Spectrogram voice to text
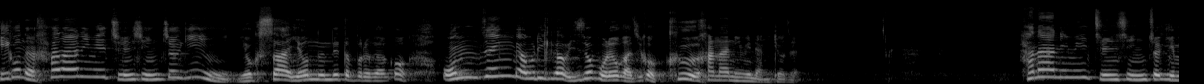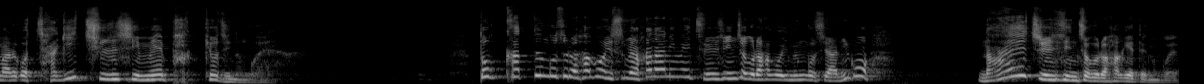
이거는 하나님의 중심적인 역사였는데도 불구하고 언젠가 우리가 잊어버려 가지고 그 하나님이랑 교제 하나님이 중심적이 말고 자기 중심에 바뀌어지는 거예요. 똑같은 것을 하고 있으면 하나님의 중심적으로 하고 있는 것이 아니고 나의 중심적으로 하게 되는 거예요.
